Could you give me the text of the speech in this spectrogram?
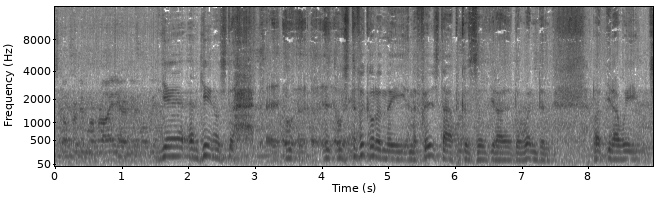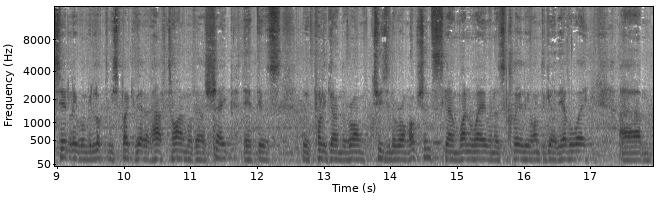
Scope for a bit more variety or a bit more? Yeah, and again, it was it was difficult in the in the first half because of you know the wind and. But you know, we certainly when we looked, we spoke about at half time with our shape that there was we were probably going the wrong, choosing the wrong options, going one way when it was clearly on to go the other way. Um,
